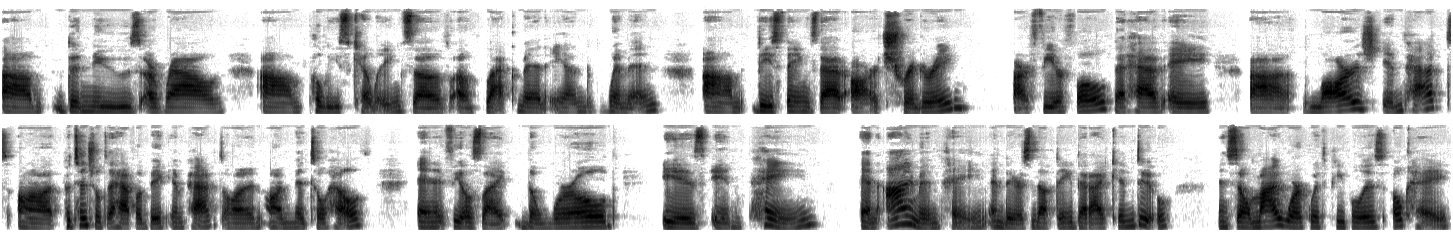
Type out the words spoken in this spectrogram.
um, the news around um, police killings of, of Black men and women. Um, these things that are triggering, are fearful, that have a uh, large impact, uh, potential to have a big impact on on mental health, and it feels like the world is in pain, and I'm in pain, and there's nothing that I can do. And so my work with people is okay,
